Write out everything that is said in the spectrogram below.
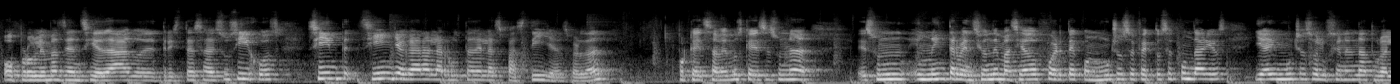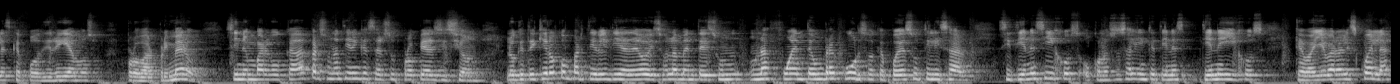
o problemas de ansiedad o de tristeza de sus hijos sin, sin llegar a la ruta de las pastillas, ¿verdad? Porque sabemos que esa es una es una intervención demasiado fuerte con muchos efectos secundarios y hay muchas soluciones naturales que podríamos probar primero. Sin embargo, cada persona tiene que hacer su propia decisión. Lo que te quiero compartir el día de hoy solamente es una fuente, un recurso que puedes utilizar si tienes hijos o conoces a alguien que tiene hijos que va a llevar a la escuela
